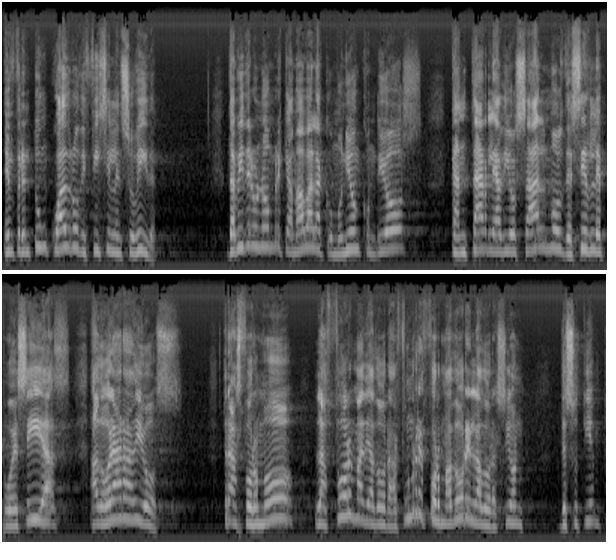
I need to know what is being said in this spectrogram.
enfrentó un cuadro difícil en su vida. David era un hombre que amaba la comunión con Dios, cantarle a Dios salmos, decirle poesías, adorar a Dios. Transformó la forma de adorar. Fue un reformador en la adoración de su tiempo.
